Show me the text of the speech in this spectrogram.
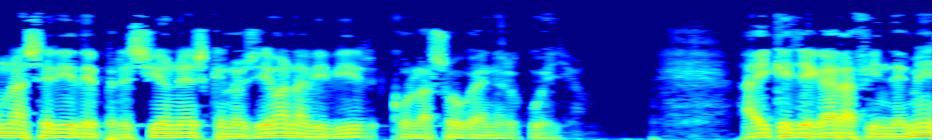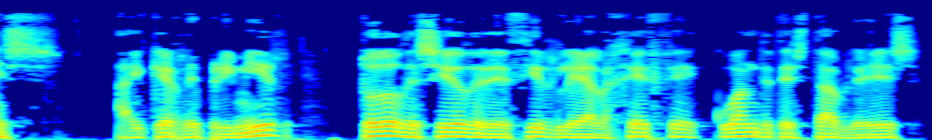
una serie de presiones que nos llevan a vivir con la soga en el cuello. Hay que llegar a fin de mes, hay que reprimir todo deseo de decirle al jefe cuán detestable es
